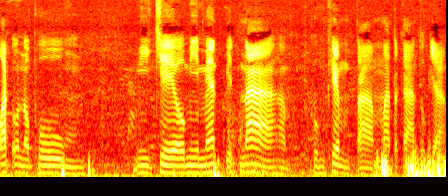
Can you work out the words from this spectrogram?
วัดอุณหภูมิ มีเจล มีแมสปิดหน้าครับ คุมเข้มตามมาตรการทุกอย่าง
